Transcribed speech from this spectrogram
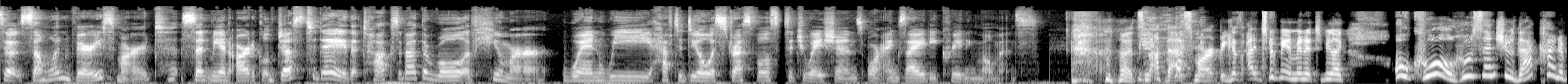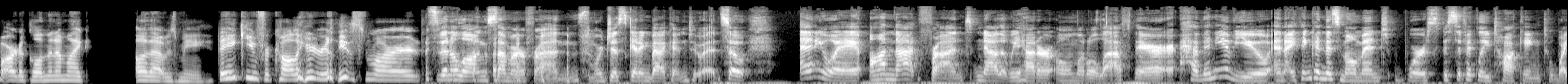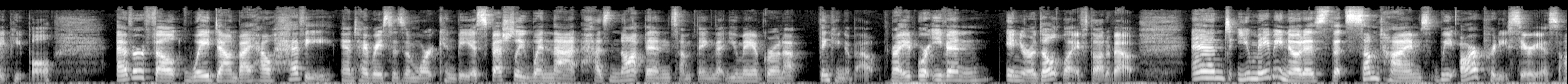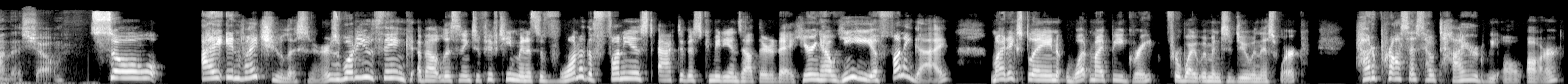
So, someone very smart sent me an article just today that talks about the role of humor when we have to deal with stressful situations or anxiety creating moments. it's not that smart because it took me a minute to be like, oh, cool. Who sent you that kind of article? And then I'm like, oh, that was me. Thank you for calling me really smart. It's been a long summer, friends. We're just getting back into it. So, Anyway, on that front, now that we had our own little laugh there, have any of you, and I think in this moment we're specifically talking to white people, ever felt weighed down by how heavy anti racism work can be, especially when that has not been something that you may have grown up thinking about, right? Or even in your adult life thought about. And you maybe notice that sometimes we are pretty serious on this show. So I invite you, listeners, what do you think about listening to 15 minutes of one of the funniest activist comedians out there today, hearing how he, a funny guy, might explain what might be great for white women to do in this work, how to process how tired we all are,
